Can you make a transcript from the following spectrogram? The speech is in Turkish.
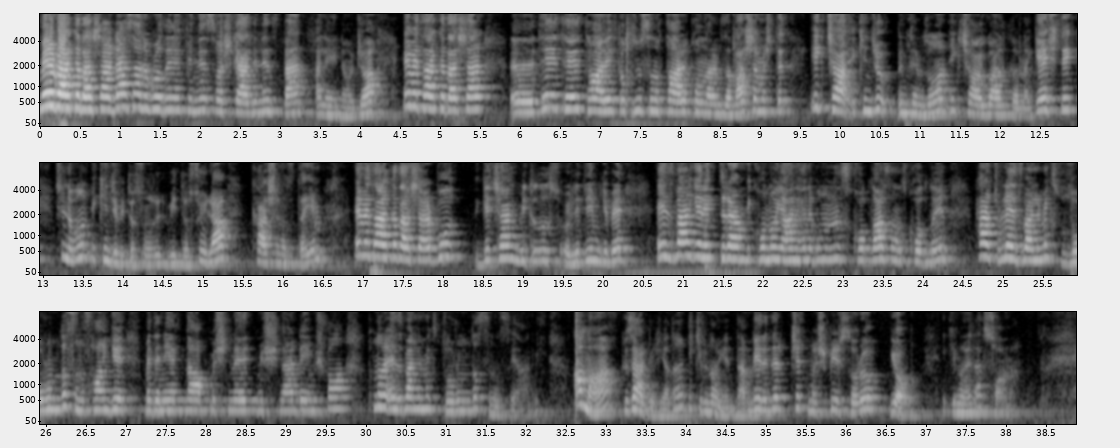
Merhaba arkadaşlar, Dershane burada hepiniz hoş geldiniz. Ben Aleyna Hoca. Evet arkadaşlar, e, TYT tarih 9. sınıf tarih konularımıza başlamıştık. İlk çağ, ikinci ünitemiz olan ilk çağ uygarlıklarına geçtik. Şimdi bunun ikinci videosunu, videosuyla karşınızdayım. Evet arkadaşlar, bu geçen videoda söylediğim gibi ezber gerektiren bir konu. Yani hani bunu nasıl kodlarsanız kodlayın her türlü ezberlemek zorundasınız. Hangi medeniyet ne yapmış, ne etmiş, neredeymiş falan. Bunları ezberlemek zorundasınız yani. Ama güzel bir yanı 2017'den beridir çıkmış bir soru yok. 2017'den sonra.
